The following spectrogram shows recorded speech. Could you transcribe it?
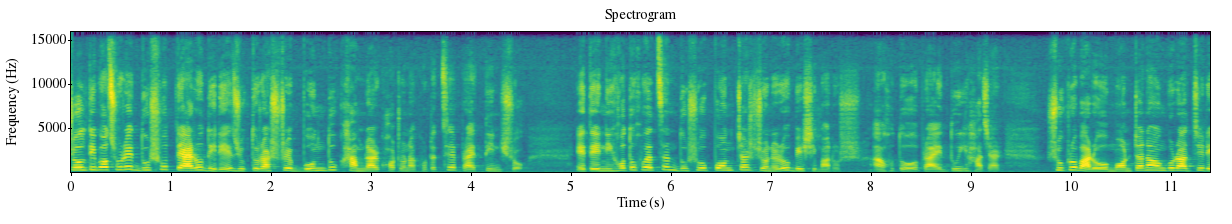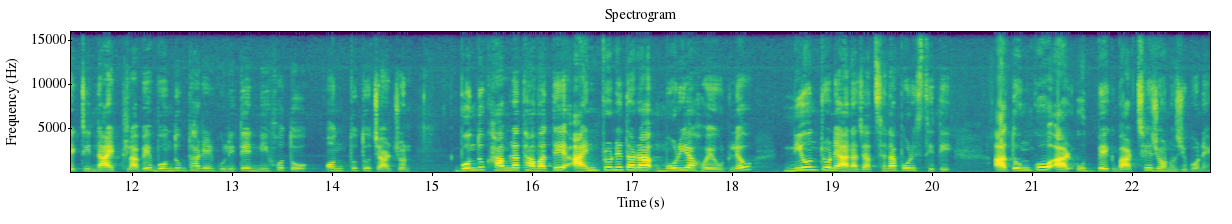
চলতি বছরে দুশো তেরো দিনে যুক্তরাষ্ট্রে বন্দুক হামলার ঘটনা ঘটেছে প্রায় তিনশো। এতে নিহত হয়েছেন দুশো পঞ্চাশ জনেরও বেশি মানুষ আহত প্রায় দুই হাজার। শুক্রবারও মন্টানা অঙ্গরাজ্যের একটি নাইট ক্লাবে বন্দুকধারীর গুলিতে নিহত অন্তত চারজন। বন্দুক হামলা থামাতে আইন প্রণেতারা মরিয়া হয়ে উঠলেও নিয়ন্ত্রণে আনা যাচ্ছে না পরিস্থিতি। আতঙ্ক আর উদ্বেগ বাড়ছে জনজীবনে।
